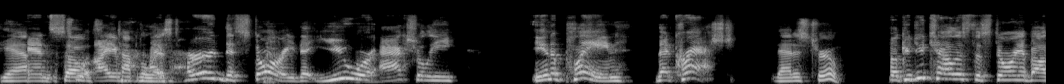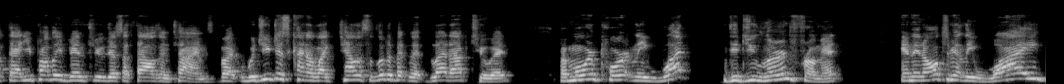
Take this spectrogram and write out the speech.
Yeah. And so I've, I've heard the story that you were actually in a plane that crashed. That is true. So could you tell us the story about that? You've probably been through this a thousand times, but would you just kind of like tell us a little bit that led up to it? But more importantly, what did you learn from it? And then ultimately, why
